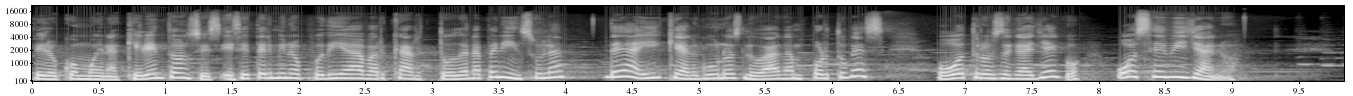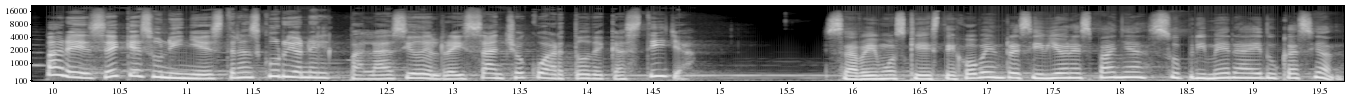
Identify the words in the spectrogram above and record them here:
pero como en aquel entonces ese término podía abarcar toda la península, de ahí que algunos lo hagan portugués, otros de gallego o sevillano. Parece que su niñez transcurrió en el palacio del rey Sancho IV de Castilla. Sabemos que este joven recibió en España su primera educación.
